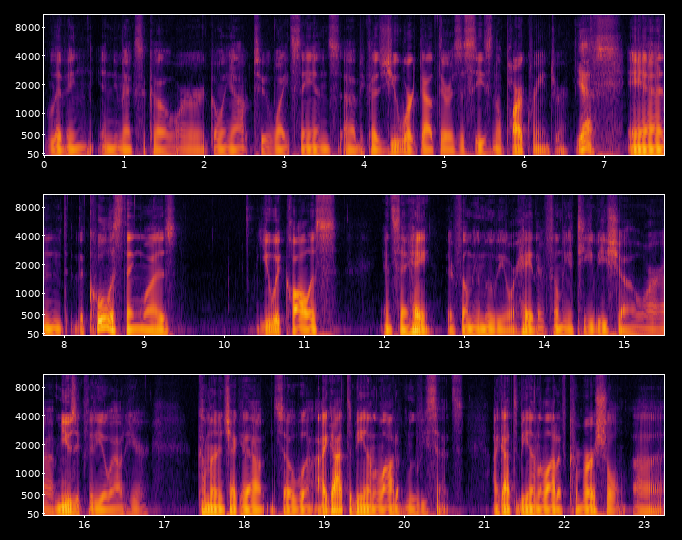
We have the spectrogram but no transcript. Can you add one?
living in New Mexico were going out to White Sands uh, because you worked out there as a seasonal park ranger. Yes. And the coolest thing was you would call us and say, hey, they're filming a movie, or hey, they're filming a TV show or a music video out here. Come on and check it out. And so uh, I got to be on a lot of movie sets. I got to be on a lot of commercial uh,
